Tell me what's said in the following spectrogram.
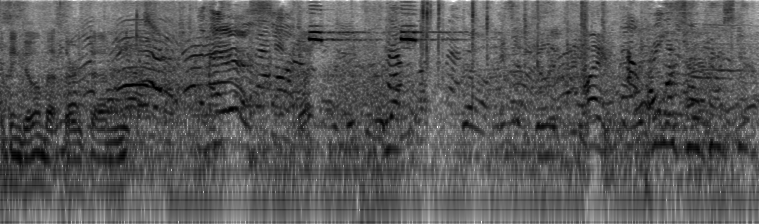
I've been going about 35 minutes. It's a good. Hey, your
